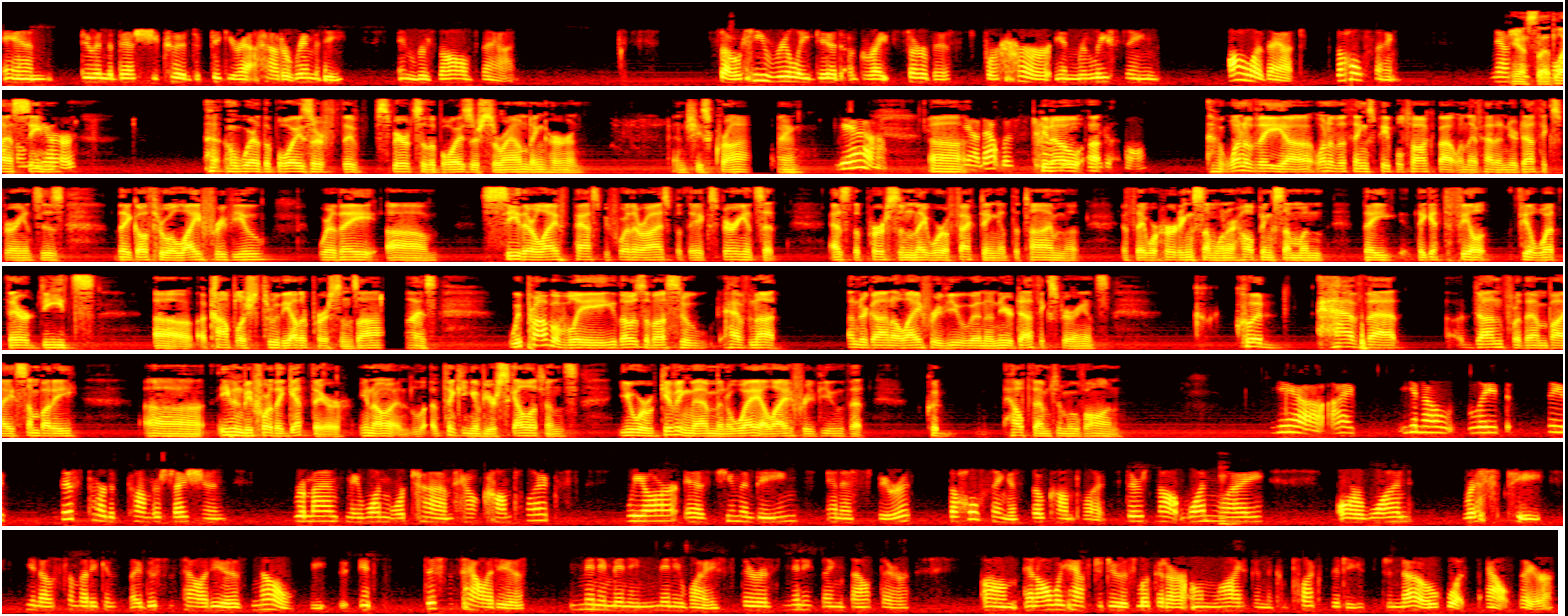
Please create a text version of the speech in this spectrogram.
and doing the best she could to figure out how to remedy and resolve that. So he really did a great service for her in releasing all of that, the whole thing. Now yes, that last scene where the boys are, the spirits of the boys are surrounding her and, and she's crying. Yeah. Uh, yeah, that was totally you know, uh, beautiful. One of the, uh, one of the things people talk about when they've had a near death experience is they go through a life review where they, um, see their life pass before their eyes, but they experience it as the person they were affecting at the time. That if they were hurting someone or helping someone, they they get to feel feel what their deeds uh, accomplished through the other person's eyes. We probably, those of us who have not undergone a life review in a near-death experience, c- could have that done for them by somebody uh, even before they get there. You know, thinking of your skeletons you were giving them in a way a life review that could help them to move on. Yeah, I, you know, Lee, see, this part of the conversation reminds me one more time how complex we are as human beings and as spirit. The whole thing is so complex. There's not one mm-hmm. way or one recipe. You know, somebody can say this is how it is. No, it's this is how it is. Many, many, many ways. There is many things out there. Um, and all we have to do is look at our own life and the complexities to know what's out there.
